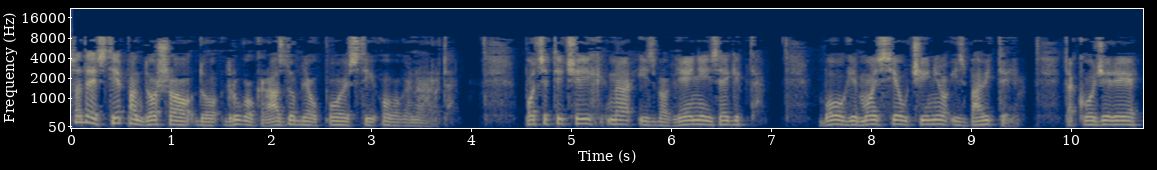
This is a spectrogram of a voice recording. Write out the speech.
Sada je Stjepan došao do drugog razdoblja u povijesti ovoga naroda. Podsjetit će ih na izbavljenje iz Egipta. Bog je Mojsija učinio izbaviteljem. Također je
